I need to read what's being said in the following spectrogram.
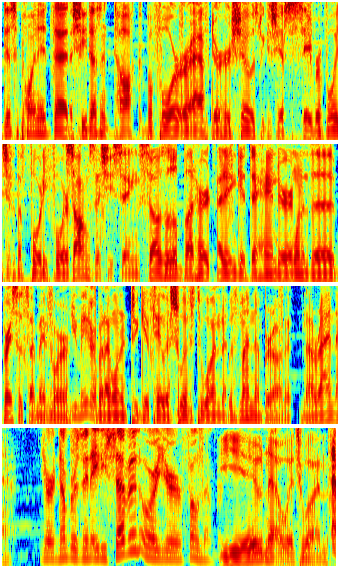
disappointed that she doesn't talk before or after her shows because she has to save her voice for the 44 songs that she sings. So I was a little butthurt I didn't get to hand her one of the bracelets I made for her. You made her. But I wanted to give Taylor Swift one with my number on it. Not right now. Your number's in 87 or your phone number? You know which one.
